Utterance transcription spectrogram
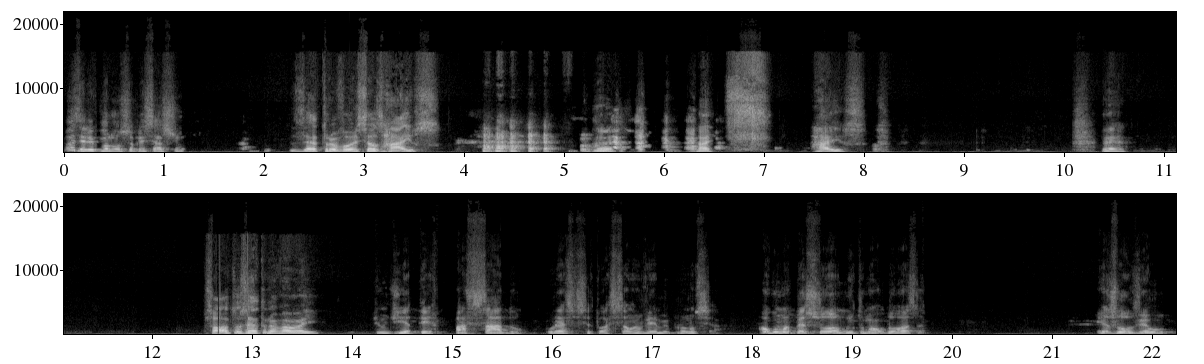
Mas ele falou sobre esse assunto. Zé Trovão e seus raios. né? Raios. É. Solta o Zé Trovão aí. De um dia ter passado por essa situação, eu venho me pronunciar. Alguma pessoa muito maldosa resolveu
